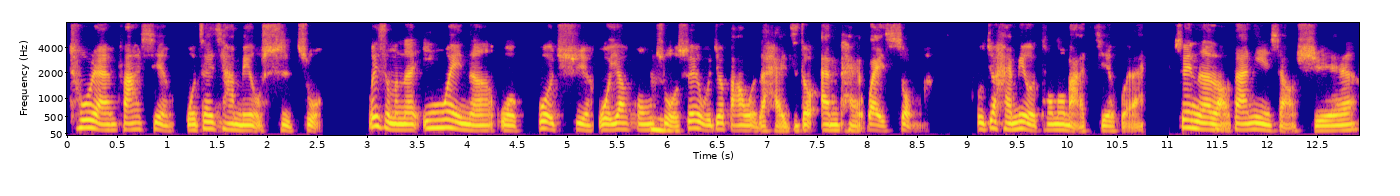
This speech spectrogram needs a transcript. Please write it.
突然发现我在家没有事做。为什么呢？因为呢，我过去我要工作，所以我就把我的孩子都安排外送嘛。我就还没有通通把他接回来，所以呢，老大念小学，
